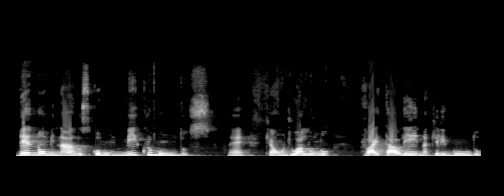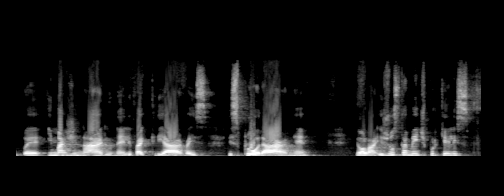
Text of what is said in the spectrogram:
denominá-los como micromundos, né? Que é onde o aluno vai estar tá ali naquele mundo é, imaginário, né? Ele vai criar, vai explorar, né? E, olha lá, e justamente porque eles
